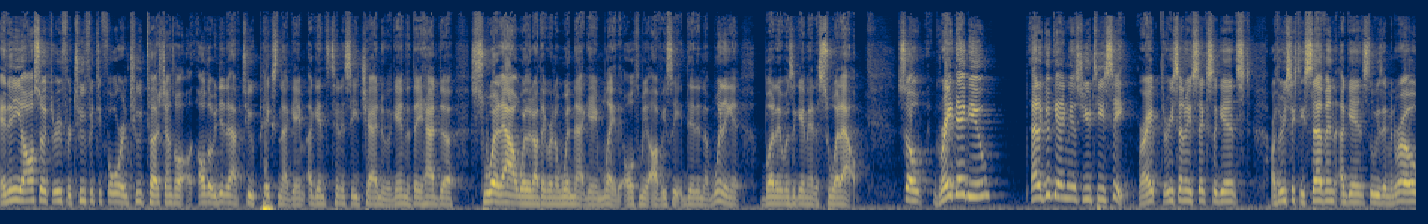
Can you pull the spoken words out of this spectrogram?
And then he also threw for 254 and two touchdowns, although he did have two picks in that game against Tennessee Chattanooga, a game that they had to sweat out whether or not they were going to win that game late. They ultimately, obviously, did end up winning it, but it was a game they had to sweat out. So, great debut. Had a good game against UTC, right? 376 against, or 367 against Louisiana Monroe,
